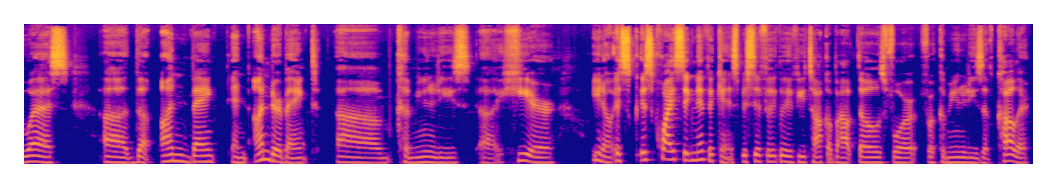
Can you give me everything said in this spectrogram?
US, uh, the unbanked and underbanked um, communities uh, here, you know, it's it's quite significant. Specifically, if you talk about those for for communities of color,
